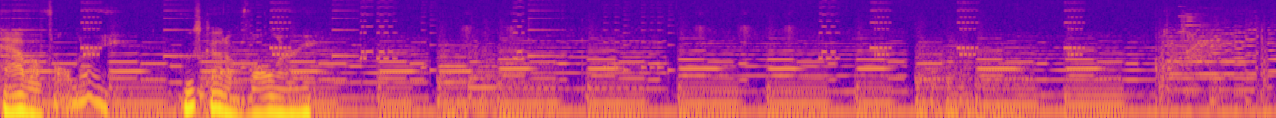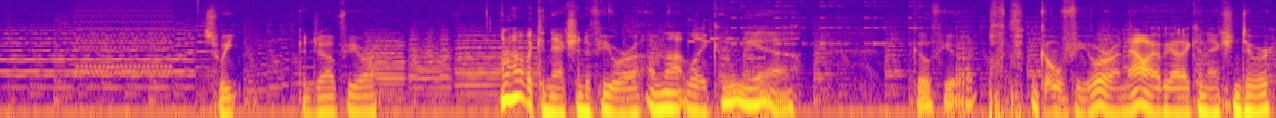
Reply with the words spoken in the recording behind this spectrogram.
have a Vulnerary. Who's got a Vulnerary? Sweet. Good job, Fiora. I don't have a connection to Fiora. I'm not like, oh yeah. Go Fiora. Go Fiora. Now I've got a connection to her.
